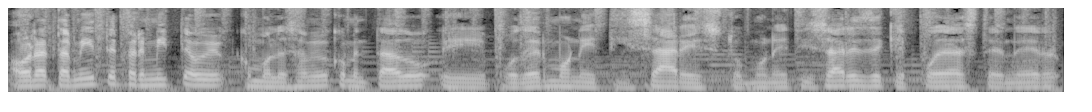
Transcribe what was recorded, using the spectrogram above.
Ahora también te permite, como les había comentado, eh, poder monetizar esto. Monetizar es de que puedas tener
